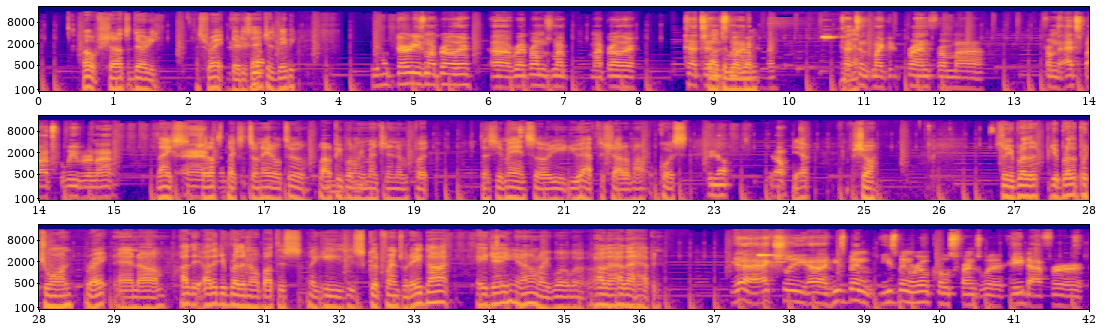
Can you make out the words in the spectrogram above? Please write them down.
Oh, shout out to Dirty. That's right, Dirty Sanchez, baby. you know, Dirty's my brother. Uh, Red Rum's my my brother. Shout out Tetchin's to Red my Rum. uh, my good friend from uh from the Ed spots. Believe it or not. Nice. And- shout out to Texas Tornado too. A lot of people don't be mentioning him, but that's your man, so you you have to shout him out, of course. Yeah. Yeah. Yeah, for sure. So your brother, your brother put you on, right? And um, how did how did your brother know about this? Like he he's good friends with A Dot, AJ, you know, like what, what, how that how that happened? Yeah, actually, uh, he's been he's been real close friends with ADOT for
